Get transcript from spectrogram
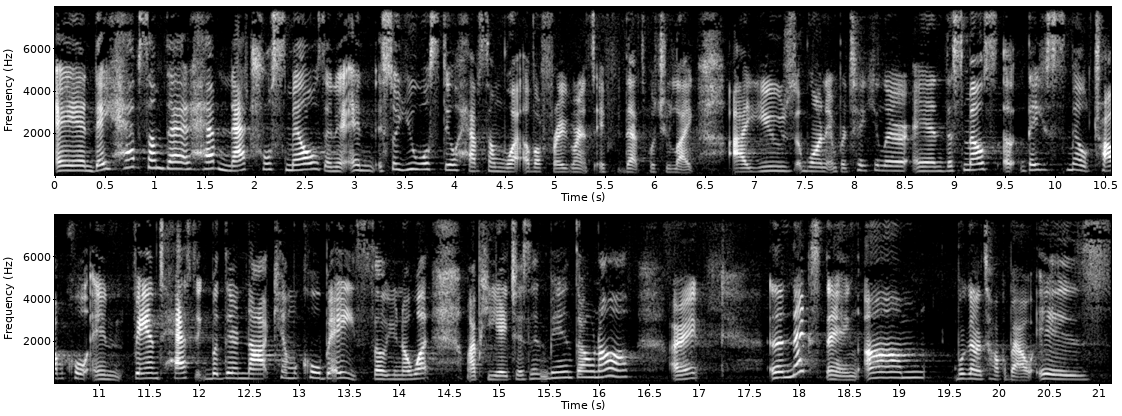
And they have some that have natural smells in it and so you will still have somewhat of a fragrance if that's what you like. I use one in particular and the smells uh, they smell tropical and fantastic but they're not chemical based. So you know what? My ph isn't being thrown off all right? The next thing um we're going to talk about is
